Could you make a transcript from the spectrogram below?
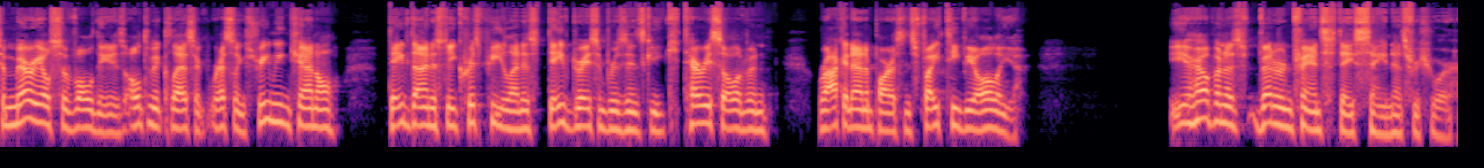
to Mario Savoldi and his Ultimate Classic Wrestling streaming channel, Dave Dynasty, Chris P. Lennis, Dave Drayson Brzezinski, Terry Sullivan, Rocket Adam Parsons, Fight TV, all of you. You're helping us veteran fans stay sane, that's for sure.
